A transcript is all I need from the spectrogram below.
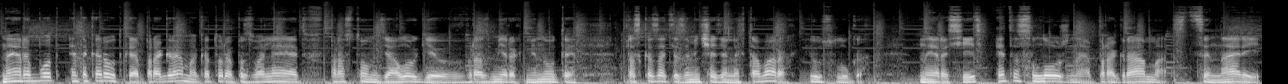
Нейробот — это короткая программа, которая позволяет в простом диалоге в размерах минуты рассказать о замечательных товарах и услугах. Нейросеть — это сложная программа, сценарий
